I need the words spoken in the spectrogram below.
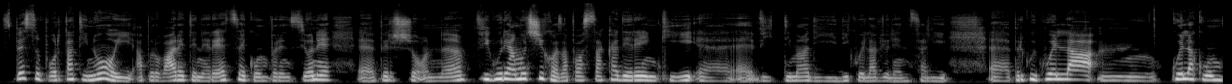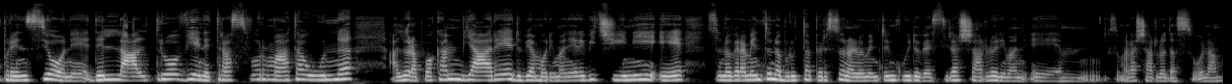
spesso portati noi a provare tenerezza e comprensione eh, per Sean, figuriamoci cosa possa accadere in chi eh, è vittima di, di, quella violenza lì. Eh, per cui quella, mh, quella comprensione dell'altro viene trasformata un allora può cambiare, dobbiamo rimanere vicini e sono veramente una brutta persona nel momento in cui dovessi lasciarlo e, riman- e insomma lasciarlo da sola,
